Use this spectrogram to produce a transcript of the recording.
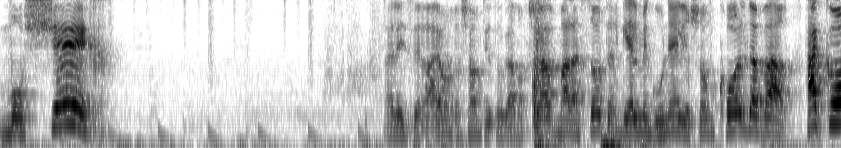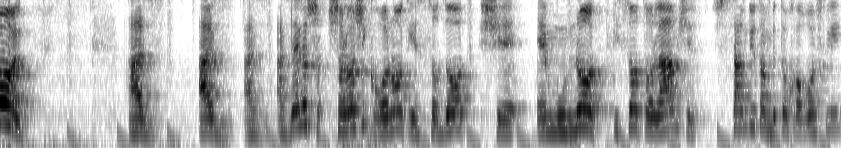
מושך. היה לי איזה רעיון, רשמתי אותו גם עכשיו, מה לעשות, הרגל מגונה, לרשום כל דבר, הכל! אז, אז, אז, אז אלה שלוש עקרונות, יסודות, שאמונות, תפיסות עולם, ששמתי אותם בתוך הראש שלי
